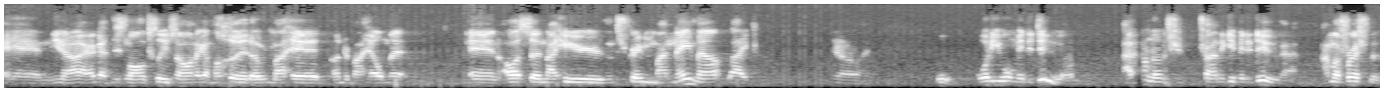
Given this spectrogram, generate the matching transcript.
And you know, I got these long sleeves on. I got my hood over my head, under my helmet, and all of a sudden I hear them screaming my name out, like, you know, like, what do you want me to do? I'm, I don't know what you're trying to get me to do. I, I'm a freshman.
